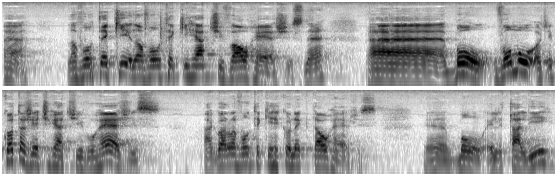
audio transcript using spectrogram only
É, nós vamos ter que, nós vamos ter que reativar o Regis, né? É, bom, vamos, enquanto a gente reativa o Regis, agora nós vamos ter que reconectar o Regis. É, bom, ele está ali,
